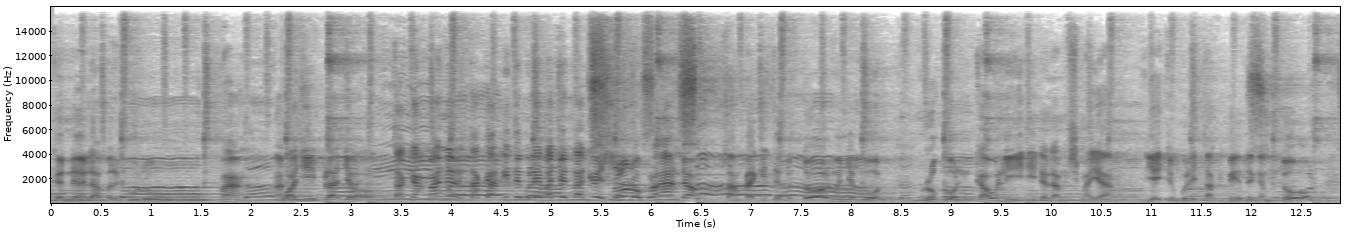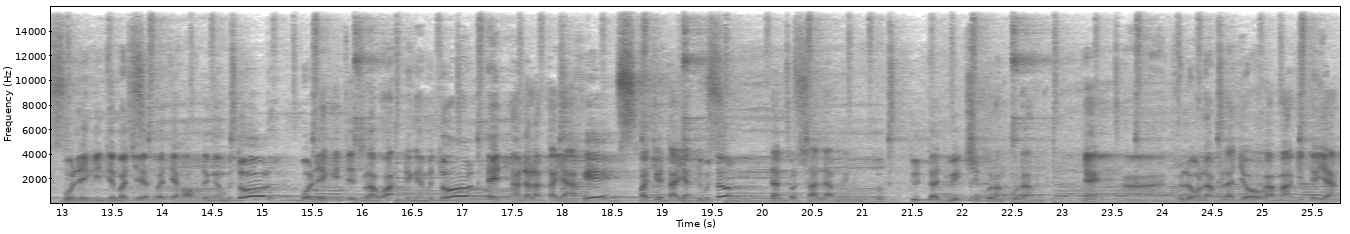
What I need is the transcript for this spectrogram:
Kenalah berguru. Faham? Ha, Wajib belajar. Takat mana? Takat kita boleh baca tajwid seluruh Quran dah. Sampai kita betul menyebut rukun kauli di dalam semayang. Iaitu boleh takbir dengan betul, boleh kita baca Fatihah dengan betul, boleh kita selawat dengan betul, eh dalam tayat akhir baca tayat tu betul dan bersalam dengan betul. Itu tajwid sekurang-kurang. Eh, ha, tolonglah belajar ramai kita yang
